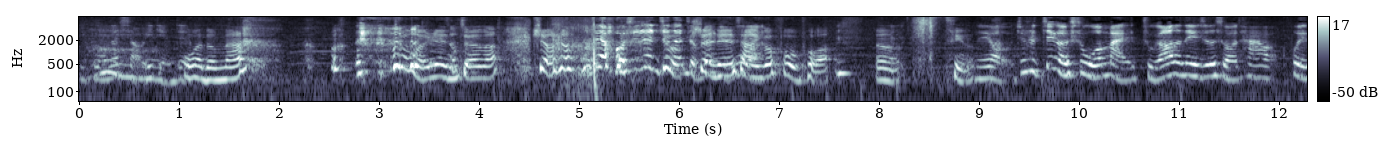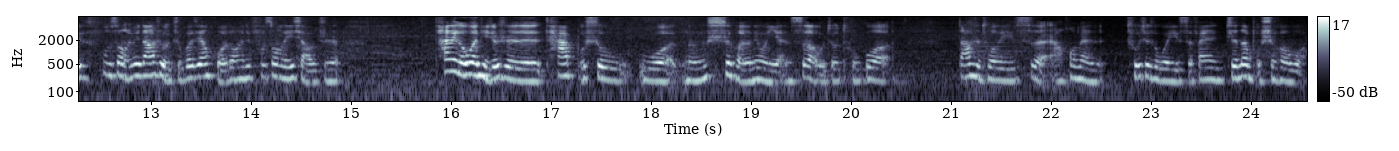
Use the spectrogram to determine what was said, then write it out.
比普通的小一点点。我的妈！这么认真吗？是我说，对啊，我是认真的准备。瞬间像一个富婆。嗯，请没有，就是这个是我买主要的那一只的时候，它会附送，因为当时有直播间活动，它就附送了一小只。它那个问题就是它不是我能适合的那种颜色，我就涂过，当时涂了一次，然后后面出去涂过一次，发现真的不适合我，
